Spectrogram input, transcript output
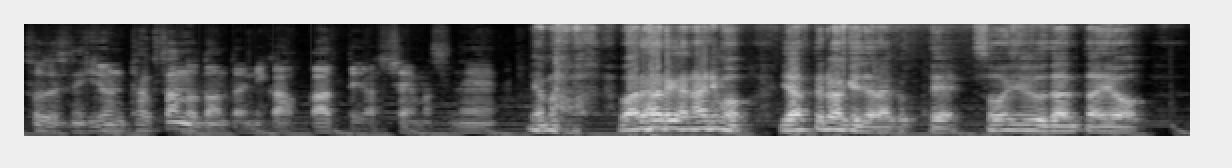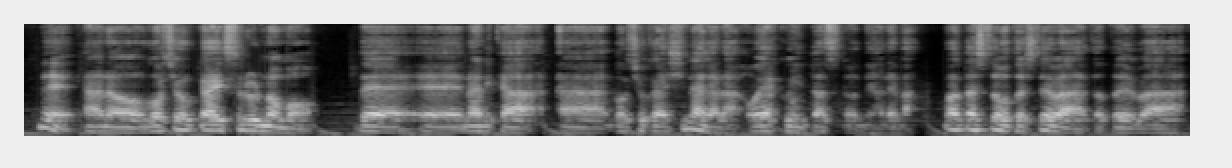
そうですね。非常にたくさんの団体に関わっていらっしゃいますね。いや、まあ、我々が何もやってるわけじゃなくって、そういう団体をね、あの、ご紹介するのも、で、えー何かあーご紹介しながらお役に立つのであれば、私どもとしては、例えば、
